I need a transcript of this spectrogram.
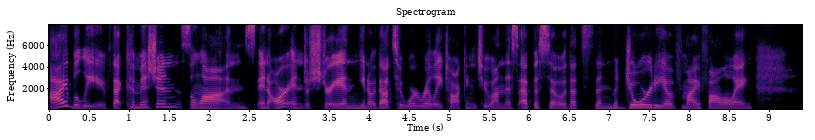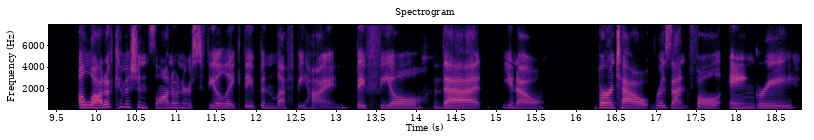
I believe that commission salons in our industry, and you know, that's who we're really talking to on this episode. That's the majority of my following a lot of commission salon owners feel like they've been left behind. They feel that, you know, burnt out, resentful, angry,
